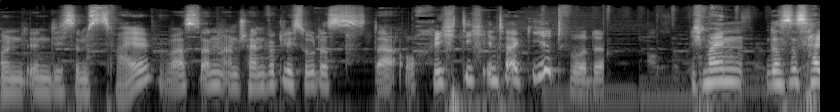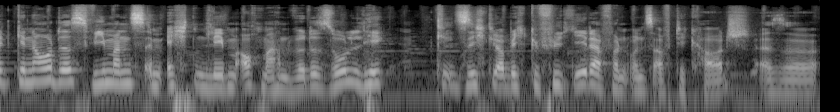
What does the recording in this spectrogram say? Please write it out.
Und in die Sims 2 war es dann anscheinend wirklich so, dass da auch richtig interagiert wurde. Ich meine, das ist halt genau das, wie man es im echten Leben auch machen würde. So legt sich, glaube ich, gefühlt jeder von uns auf die Couch. Also,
